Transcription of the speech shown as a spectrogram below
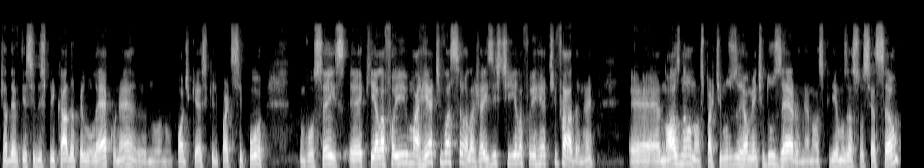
já deve ter sido explicada pelo Leco, né? No, no podcast que ele participou com vocês, é que ela foi uma reativação, ela já existia, ela foi reativada, né? É, nós não, nós partimos realmente do zero, né? Nós criamos a associação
